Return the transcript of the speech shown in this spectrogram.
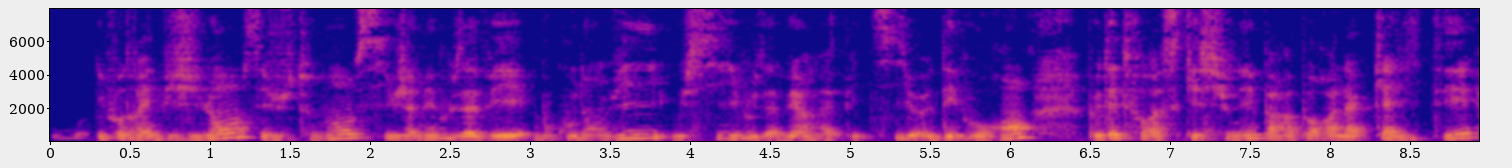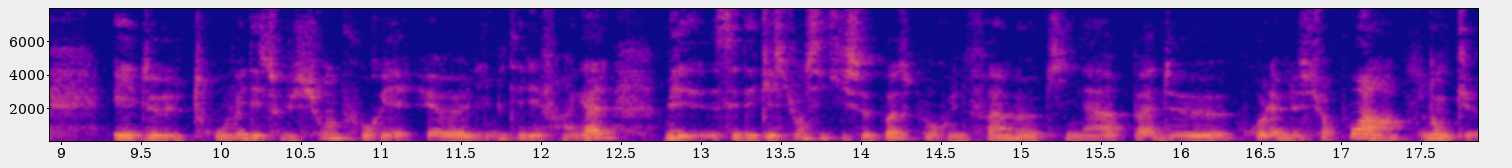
où il faudra être vigilant, c'est justement si jamais vous avez beaucoup d'envie ou si vous avez un appétit euh, dévorant, peut-être faudra se questionner par rapport à la qualité et de trouver des solutions pour euh, limiter les fringales. Mais c'est des questions aussi qui se posent pour une femme qui n'a pas de problème de surpoids. Hein. Donc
